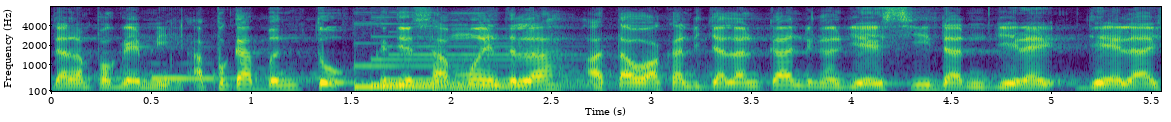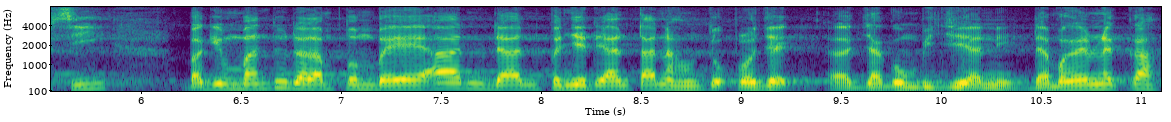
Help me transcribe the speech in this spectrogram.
dalam program ini. Apakah bentuk kerjasama yang telah atau akan dijalankan dengan GSC dan GLIC bagi membantu dalam pembiayaan dan penyediaan tanah untuk projek uh, jagung bijian ini dan bagaimanakah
